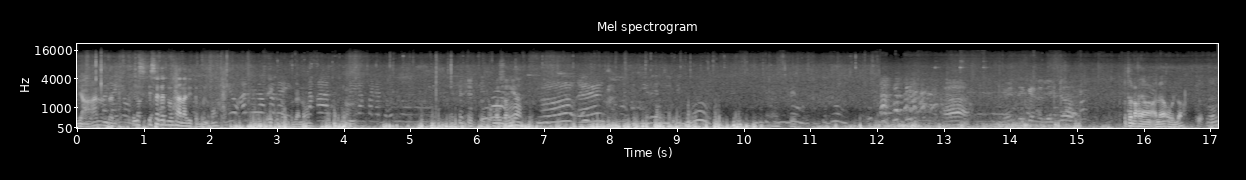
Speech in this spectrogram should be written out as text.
Yan, ang. Is isagad mo sana dito, Bunong. Ay, kung ito gano'n. Pitit ko, bukas lang yan. Ito na kaya ang ano, ulo? Hmm?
